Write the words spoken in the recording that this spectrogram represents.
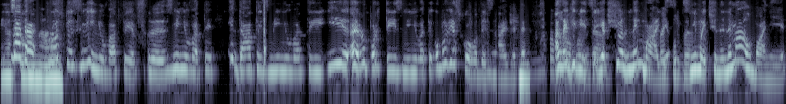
Я Треба просто змінювати, е, змінювати і дати змінювати, і аеропорти змінювати. Обов'язково десь знайдете. Але дивіться, да. якщо немає, от з Німеччини немає Албанії,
